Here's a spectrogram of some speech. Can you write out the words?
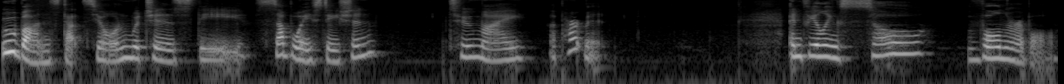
U-Bahn Station, which is the subway station, to my apartment and feeling so vulnerable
